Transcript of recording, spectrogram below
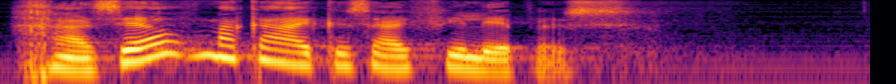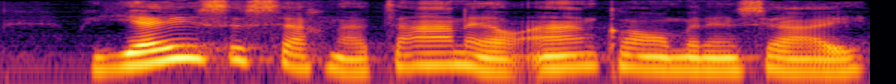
Ga zelf maar kijken, zei Filippus. Jezus zag Nathanael aankomen en zei:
